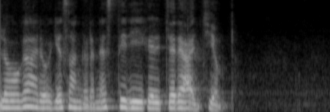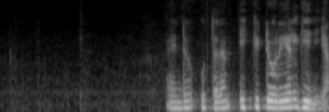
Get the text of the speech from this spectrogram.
ലോകാരോഗ്യ സംഘടന സ്ഥിരീകരിച്ച രാജ്യം. അതിന്റെ ഉത്തരം ഇക്വിറ്റോറിയൽ ഗിനിയ.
